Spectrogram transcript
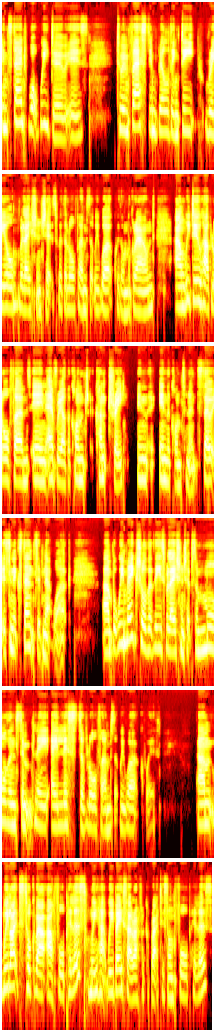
instead, what we do is to invest in building deep, real relationships with the law firms that we work with on the ground. And we do have law firms in every other con- country in in the continent, so it's an extensive network. Um, but we make sure that these relationships are more than simply a list of law firms that we work with. Um, we like to talk about our four pillars. We ha- we base our Africa practice on four pillars,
